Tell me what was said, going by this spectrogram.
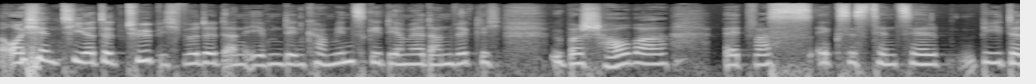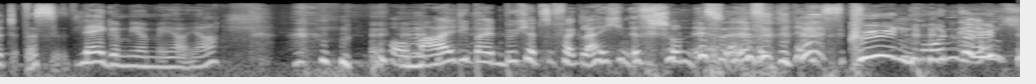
orientierte Typ. Ich würde dann eben den Kaminski, der mir dann wirklich überschaubar etwas existenziell bietet, das läge mir mehr, ja. Formal die beiden Bücher zu vergleichen, ist schon ist, ist, ist kühn. Ungerecht.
